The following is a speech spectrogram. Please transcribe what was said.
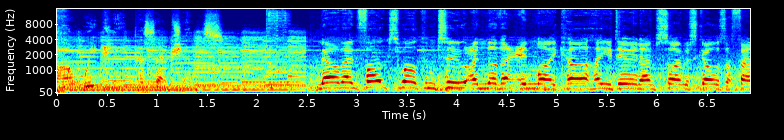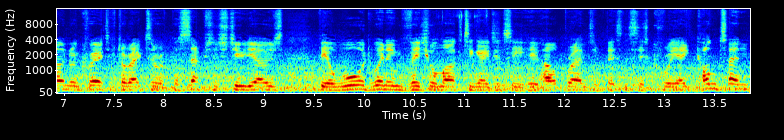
our weekly perceptions. Now then, folks, welcome to another In My Car. How you doing? I'm Simon Scholes, the founder and creative director of Perception Studios, the award-winning visual marketing agency who help brands and businesses create content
